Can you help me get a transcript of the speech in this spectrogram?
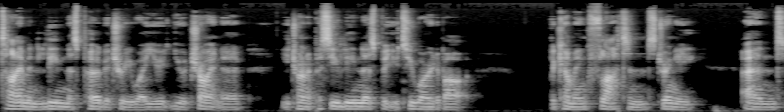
time in leanness purgatory where you you're trying to you're trying to pursue leanness, but you're too worried about becoming flat and stringy. And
